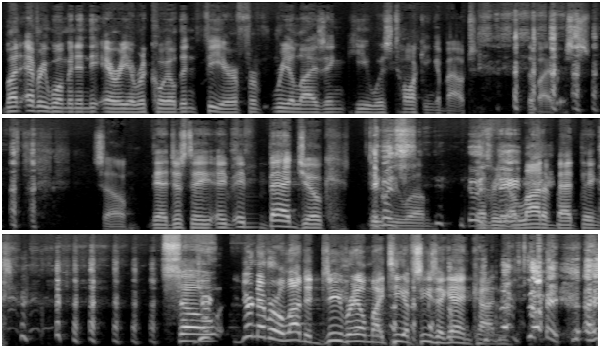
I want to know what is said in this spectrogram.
But every woman in the area recoiled in fear for realizing he was talking about the virus. So yeah, just a a, a bad joke due It was- to um, It was every very, a lot of bad things. So You're, you're never allowed to derail my TFCs again, Cotton. I'm sorry. I,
